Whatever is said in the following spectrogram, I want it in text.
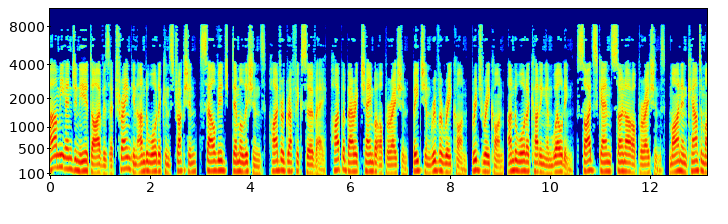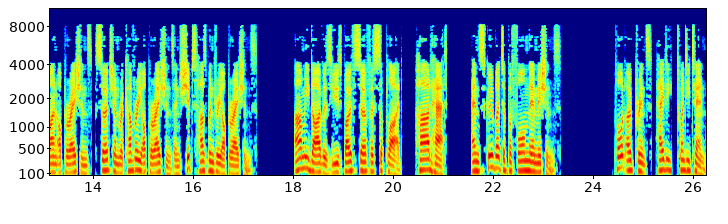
Army engineer divers are trained in underwater construction, salvage, demolitions, hydrographic survey, hyperbaric chamber operation, beach and river recon, bridge recon, underwater cutting and welding, side scan sonar operations, mine and countermine operations, search and recovery operations and ships husbandry operations. Army divers use both surface-supplied hard hat and scuba to perform their missions. Port-au-Prince, Haiti, 2010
